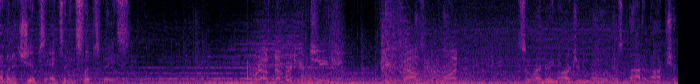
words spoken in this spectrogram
Covenant ships exiting slip space. We're outnumbered here, Chief. A few thousand to one. Surrendering Argent Moon is not an option.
